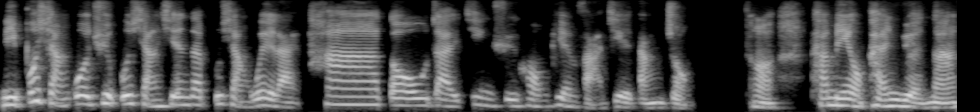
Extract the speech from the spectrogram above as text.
你不想过去，不想现在，不想未来，它都在尽虚空片法界当中。啊，他没有攀缘呐，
